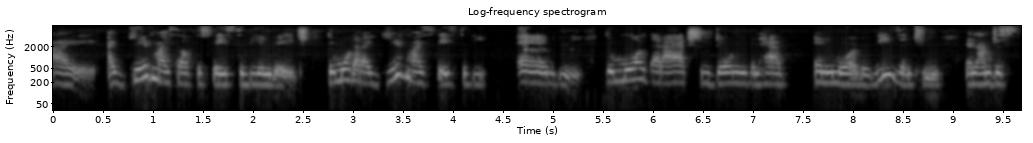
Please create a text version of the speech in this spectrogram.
I, I give myself the space to be enraged, the more that I give my space to be angry, the more that I actually don't even have any more of a reason to, and I'm just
